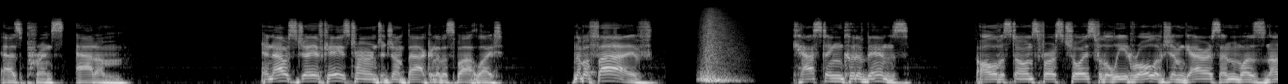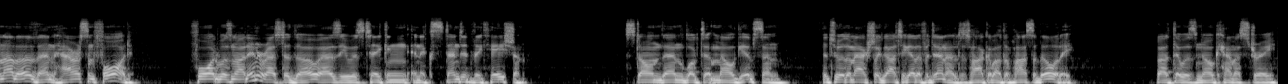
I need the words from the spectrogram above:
as Prince Adam. And now it's JFK's turn to jump back into the spotlight. Number five. Casting could have beens. Oliver Stone's first choice for the lead role of Jim Garrison was none other than Harrison Ford. Ford was not interested, though, as he was taking an extended vacation. Stone then looked at Mel Gibson. The two of them actually got together for dinner to talk about the possibility. But there was no chemistry.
